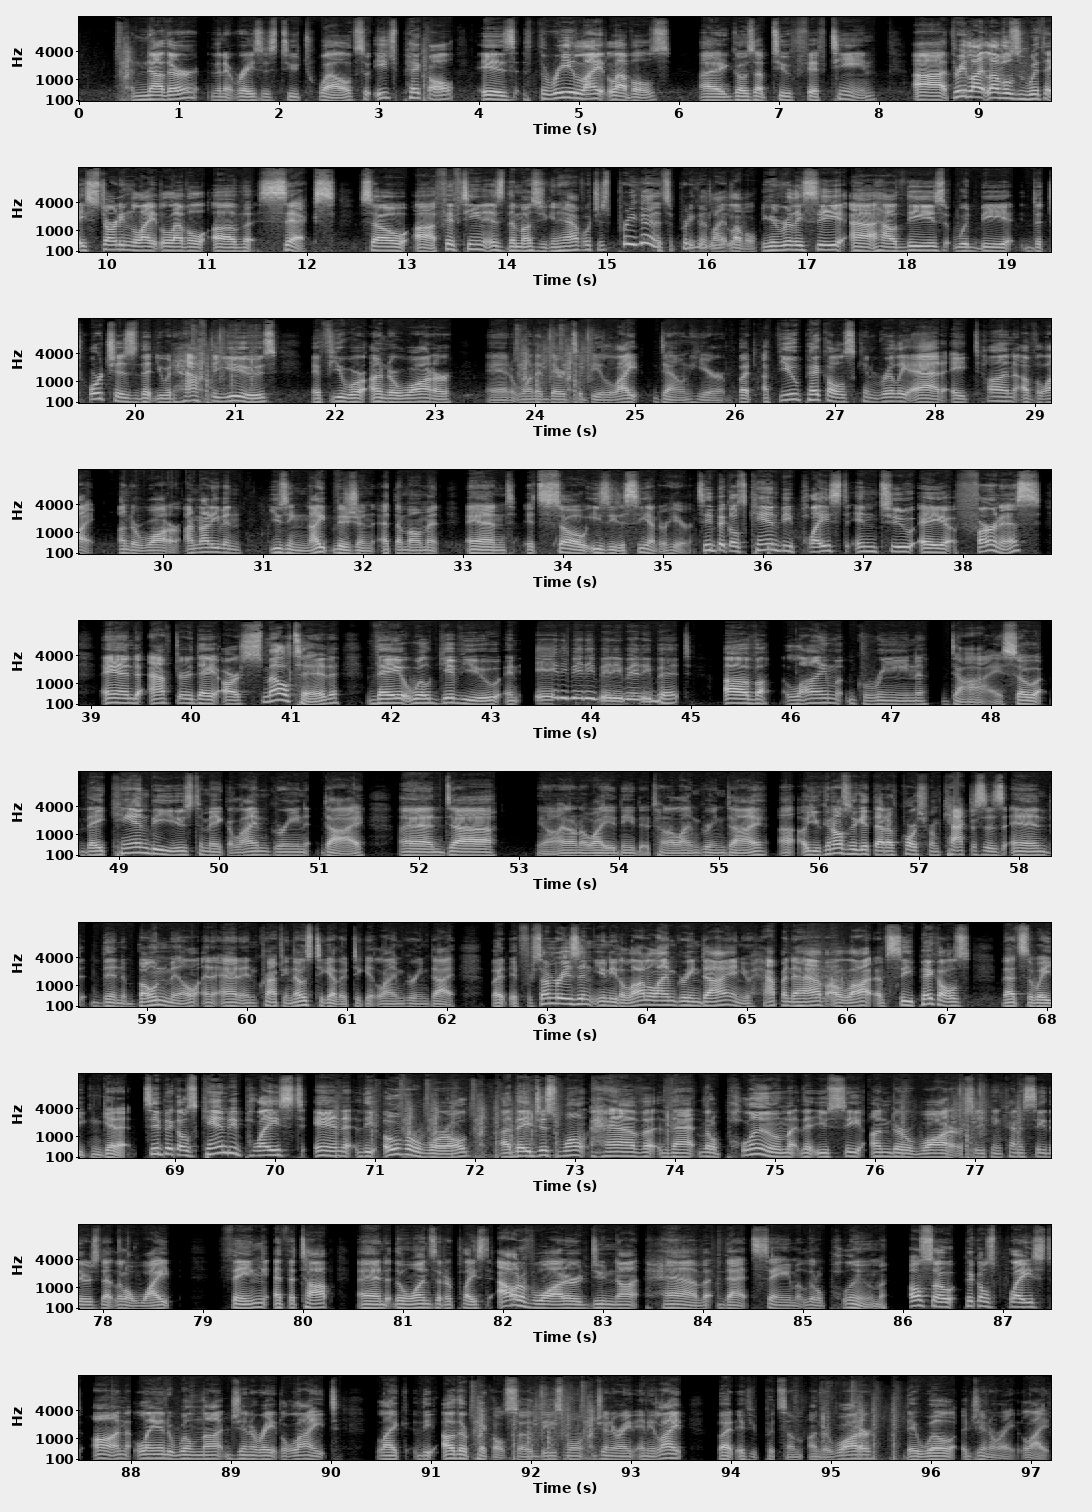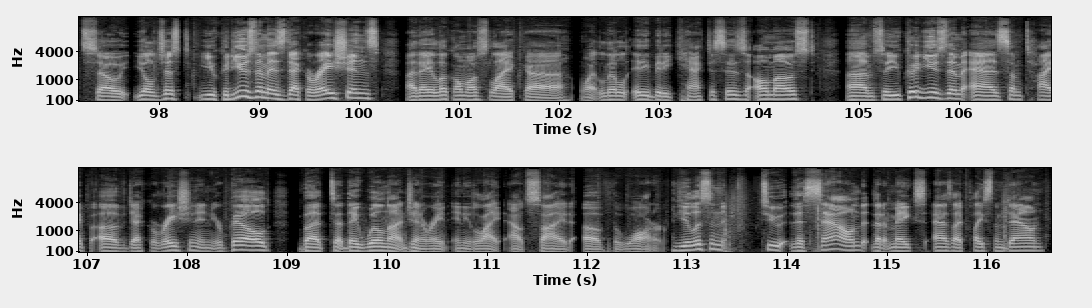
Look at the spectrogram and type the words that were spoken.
Another, then it raises to 12. So each pickle is three light levels. Uh, it goes up to 15. Uh, three light levels with a starting light level of six. So uh, 15 is the most you can have, which is pretty good. It's a pretty good light level. You can really see uh, how these would be the torches that you would have to use if you were underwater and wanted there to be light down here. But a few pickles can really add a ton of light underwater. I'm not even using night vision at the moment, and it's so easy to see under here. Sea pickles can be placed into a furnace and after they are smelted, they will give you an itty bitty bitty bitty bit of lime green dye. So they can be used to make a lime green dye. And uh, you know, I don't know why you need a ton of lime green dye. Uh, you can also get that, of course, from cactuses and then bone meal and add in crafting those together to get lime green dye. But if for some reason you need a lot of lime green dye and you happen to have a lot of sea pickles, that's the way you can get it. Sea pickles can be placed in the overworld. Uh, they just won't have that little plume that you see underwater. So you can kind of see there's that little white thing at the top and the ones that are placed out of water do not have that same little plume. Also, pickles placed on land will not generate light like the other pickles, so these won't generate any light but if you put some underwater, they will generate light. So you'll just, you could use them as decorations. Uh, they look almost like, uh, what, little itty bitty cactuses almost. Um, so you could use them as some type of decoration in your build, but uh, they will not generate any light outside of the water. If you listen to the sound that it makes as I place them down,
